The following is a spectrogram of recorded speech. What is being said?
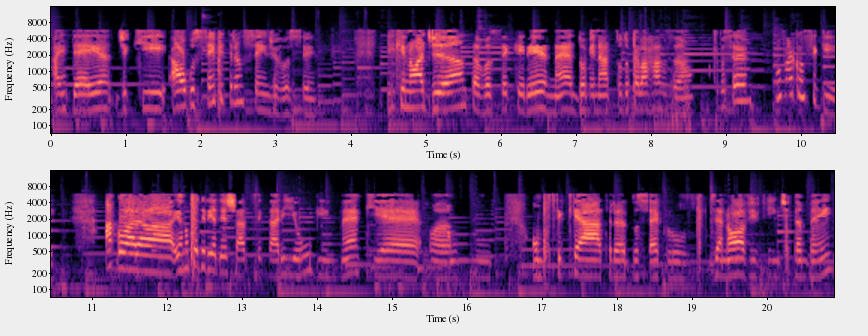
a ideia de que algo sempre transcende você e que não adianta você querer, né, dominar tudo pela razão, porque você não vai conseguir. Agora, eu não poderia deixar de citar Jung, né, que é um, um, um psiquiatra do século 19 e 20 também,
